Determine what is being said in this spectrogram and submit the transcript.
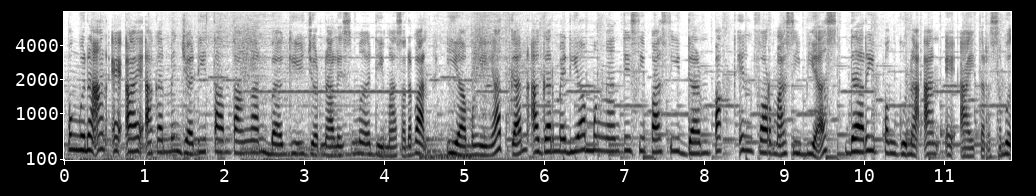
penggunaan AI akan menjadi tantangan bagi jurnalisme di masa depan. Ia mengingatkan agar media mengantisipasi dampak informasi bias dari penggunaan AI tersebut.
